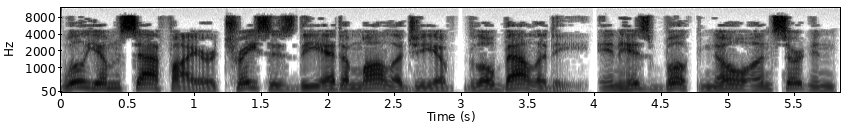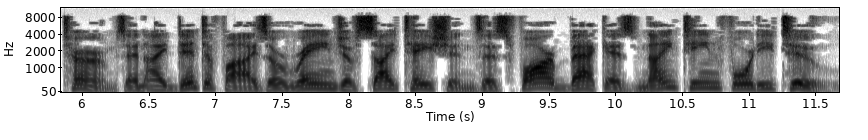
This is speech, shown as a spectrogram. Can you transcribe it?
William Safire traces the etymology of globality in his book No Uncertain Terms and identifies a range of citations as far back as 1942,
